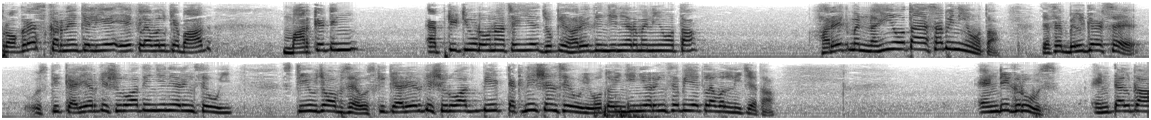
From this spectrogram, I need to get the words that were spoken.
प्रोग्रेस करने के लिए एक लेवल के बाद मार्केटिंग एप्टीट्यूड होना चाहिए, जो कि हर एक इंजीनियर में नहीं होता। हर एक में नहीं होता, ऐसा भी नहीं होता। जैसे बिल गेट्स है, उसकी कैरियर की शुरुआत इंजीनियरिंग से हुई। स्टीव जॉब्स है, उसकी कैरियर की शुरुआत भी टेक्नीशियन से हुई। वो तो इंजीनियरिंग से भी एक लेवल नीचे था। एंडी ग्रूज, इंटेल का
